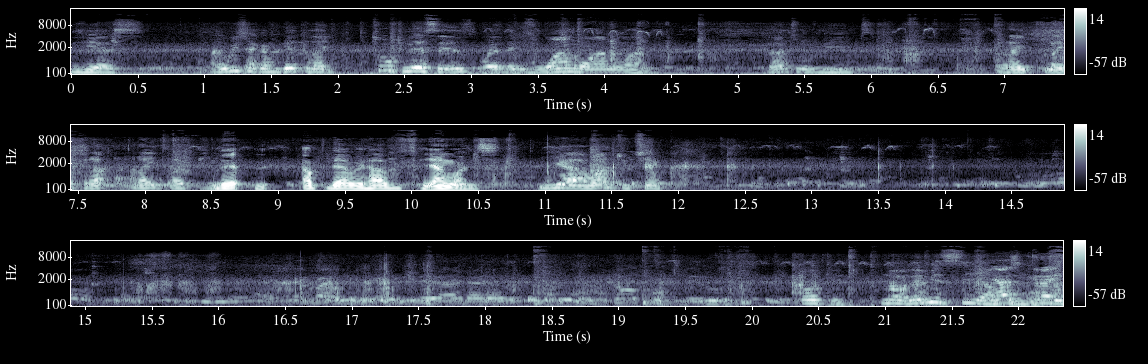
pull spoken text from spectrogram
Yes. I wish I can get like two places where there is one, one, one. That will be it. Right, like right up here. The, up there we have young ones. Yeah, I want to check. Okay. No, let me see. Just Mo.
